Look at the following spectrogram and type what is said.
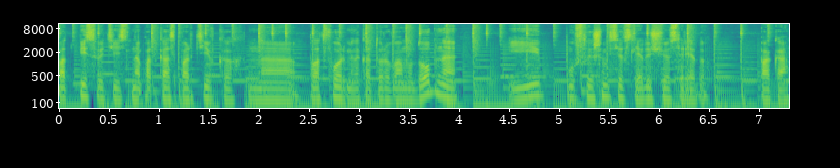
подписывайтесь на подкаст «Спортивках» на платформе, на которой вам удобно, и услышимся в следующую среду. Пока.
